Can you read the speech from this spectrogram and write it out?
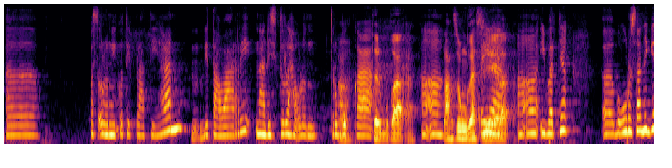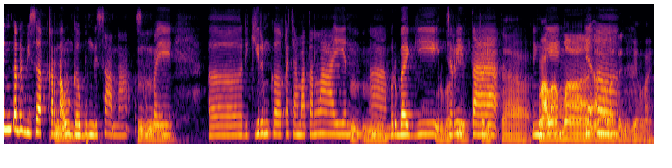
eee, pas ulun ngikuti pelatihan, Mhm. ditawari, nah di situlah ulun terbuka. Ah, terbuka, Heeh. langsung gas ya. Iya, heeh, ibaratnya, eee, urusannya gin kada bisa karena ulun Mhm. gabung di sana Mhm. sampai, eee, dikirim ke kecamatan lain, Mhm. nah berbagi, Berbagi cerita, cerita, pengalaman ya. Ola, dan juga yang lain.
